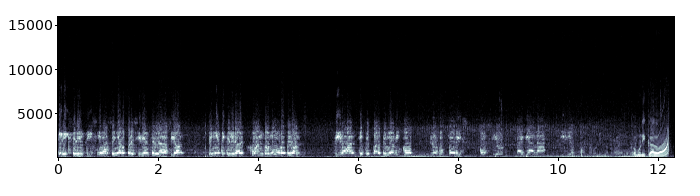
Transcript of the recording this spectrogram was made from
del excelentísimo señor presidente de la Nación, Teniente General Juan Domingo Perón. Firman este parte médico los doctores Ocio, Tayana y Liota. Comunicado. ¿ah?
